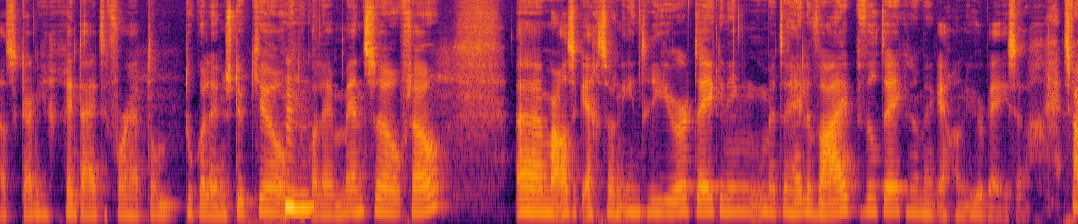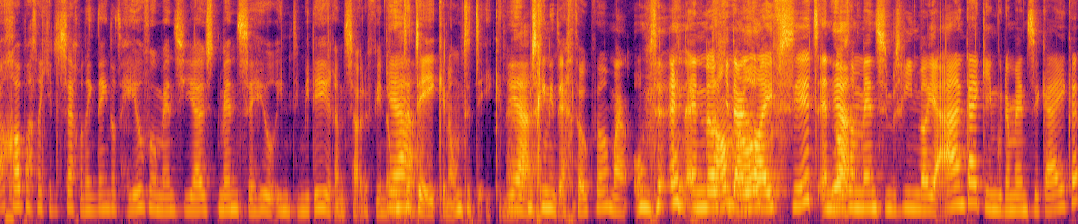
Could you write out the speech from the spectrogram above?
Als ik daar niet, geen tijd voor heb, dan doe ik alleen een stukje of doe Mhm. ik alleen mensen of zo. Eh, maar als ik echt zo'n interieurtekening met de hele vibe wil tekenen, dan ben ik echt een uur bezig. Het is wel grappig dat je dat zegt, want ik denk dat heel veel mensen juist mensen heel intimiderend zouden vinden Ja. om te tekenen, om te tekenen. Ja. Misschien niet echt ook wel, maar om te, en, en dat Kan je daar ook. live zit en Ja. dat dan mensen misschien wel je aankijken en je moet naar mensen kijken.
